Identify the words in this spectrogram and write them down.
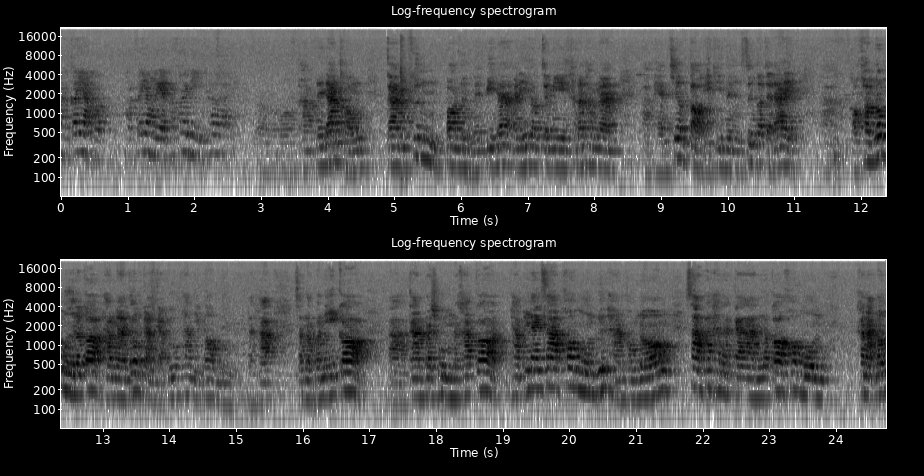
มันก็ยังแบบมันก็ยังเรียนไม่ค่อยดีเท่าไหร่อ๋อครับในด้านของการขึ้นป .1 ในปีหน้า อันนี้เราจะมีคณะทำงานอ่าแผนเชื่อมต่ออีกทีหนึ่งซึ่งก็จะได้ ขอความร่วมมือแล้วก็ทำงานร่วมกันกับทุกท่านอีกรอบหนึ่งนะครับสำหรับวันนี้ก็การประชุมนะครับก็ทำให้ได้ทราบข้อมูลพื้นฐานของน้อง ทราบพัฒนาการแล้วก็ข้อมูลขณะน้อง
